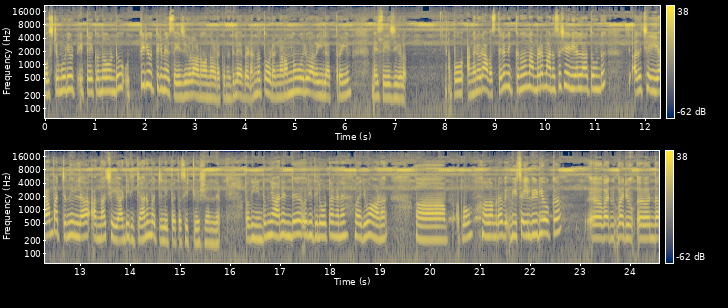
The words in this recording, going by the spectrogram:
പോസ്റ്റും കൂടി ഇട്ട് ഇട്ടേക്കുന്നത് കൊണ്ട് ഒത്തിരി ഒത്തിരി മെസ്സേജുകളാണ് വന്ന് കിടക്കുന്നത്. ഇതിൽ എവിടെ നിന്ന് തുടങ്ങണം എന്ന് പോലും അറിയില്ല. അത്രയും മെസ്സേജുകൾ അപ്പോൾ അങ്ങനെ ഒരു അവസ്ഥയിൽ നിൽക്കുന്നത് നമ്മുടെ മനസ്സ് ശരിയല്ലാത്തതുകൊണ്ട് അത് ചെയ്യാൻ പറ്റുന്നില്ല. എന്നാൽ ചെയ്യാണ്ടിരിക്കാനും പറ്റില്ല ഇപ്പോഴത്തെ സിറ്റുവേഷനിൽ അപ്പോൾ വീണ്ടും ഞാൻ എന്റെ ഒരു ഇതിലോട്ട് അങ്ങനെ വരുവാണ്. അപ്പോൾ നമ്മുടെ സെയിൽ വീഡിയോ ഒക്കെ വരും എന്താ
